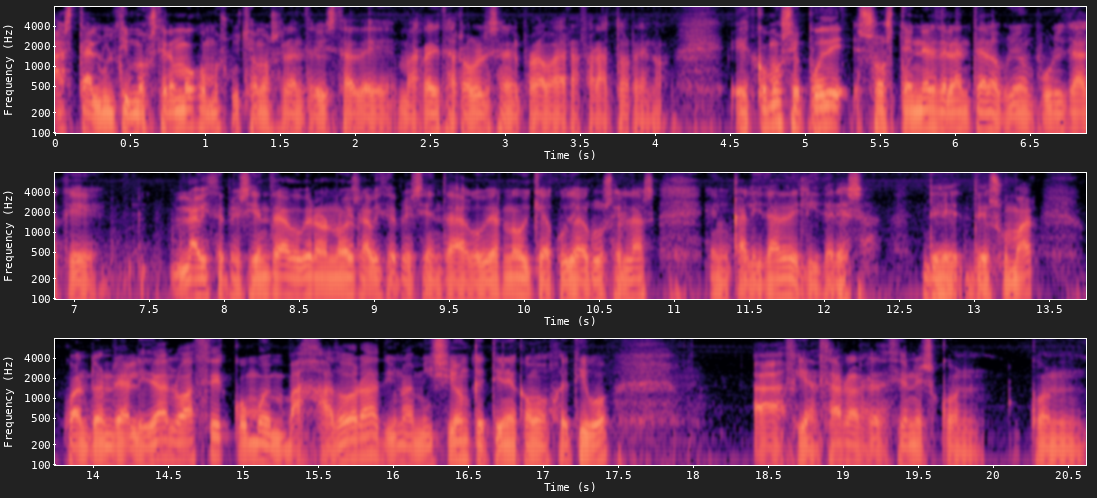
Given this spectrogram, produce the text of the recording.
hasta el último extremo, como escuchamos en la entrevista de Margarita Robles en el programa de Rafa La Torre. ¿no? Eh, ¿Cómo se puede sostener delante de la opinión pública que la vicepresidenta del gobierno no es la vicepresidenta del gobierno y que acude a Bruselas en calidad de lideresa? De, de sumar, cuando en realidad lo hace como embajadora de una misión que tiene como objetivo afianzar las relaciones con, con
